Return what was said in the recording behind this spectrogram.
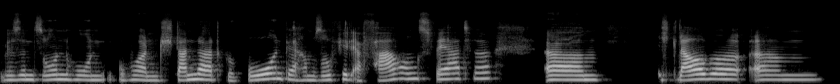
wir sind so einen hohen, hohen Standard gewohnt, wir haben so viel Erfahrungswerte. Ähm, ich glaube, ähm,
